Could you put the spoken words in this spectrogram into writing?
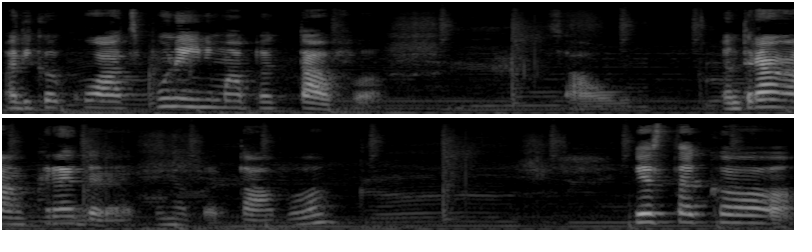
adică cu a-ți pune inima pe tavă sau întreaga încredere pune pe tavă, este că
